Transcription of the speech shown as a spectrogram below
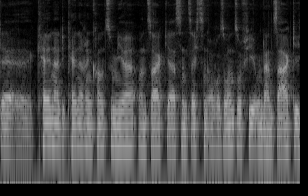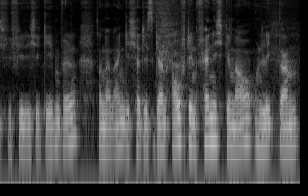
der Kellner, die Kellnerin kommt zu mir und sagt, ja, es sind 16 Euro so und so viel und dann sage ich, wie viel ich ihr geben will, sondern eigentlich hätte ich es gern auf den Pfennig genau und leg dann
